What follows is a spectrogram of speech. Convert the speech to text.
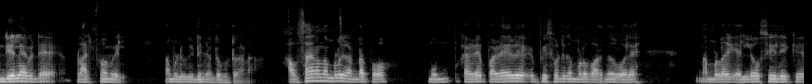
ഇന്ത്യ ലാബിന്റെ പ്ലാറ്റ്ഫോമിൽ നമ്മൾ വീണ്ടും കണ്ടുമുട്ടുകയാണ്. അവസാനം നമ്മൾ കണ്ടപ്പോൾ മുമ്പ് പഴയ പഴയ എപ്പിസോഡിൽ നമ്മൾ പറഞ്ഞതുപോലെ നമ്മൾ എൽ ഒ സിയിലേക്ക്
